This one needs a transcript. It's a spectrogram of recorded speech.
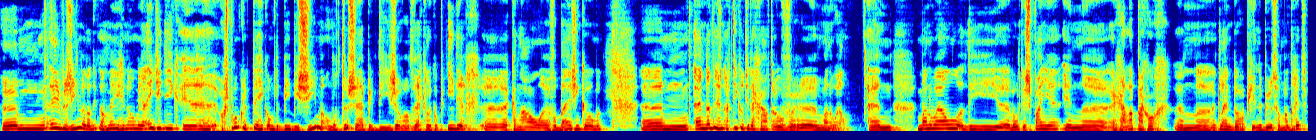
Um, even zien, wat had ik nog meegenomen? Ja, eentje die ik uh, oorspronkelijk tegenkom op de BBC, maar ondertussen heb ik die zo wat werkelijk op ieder uh, kanaal uh, voorbij zien komen. Um, en dat is een artikeltje dat gaat over Manuel. En Manuel die woont in Spanje, in uh, Galapagos, een, uh, een, klein dorpje in de buurt van Madrid.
